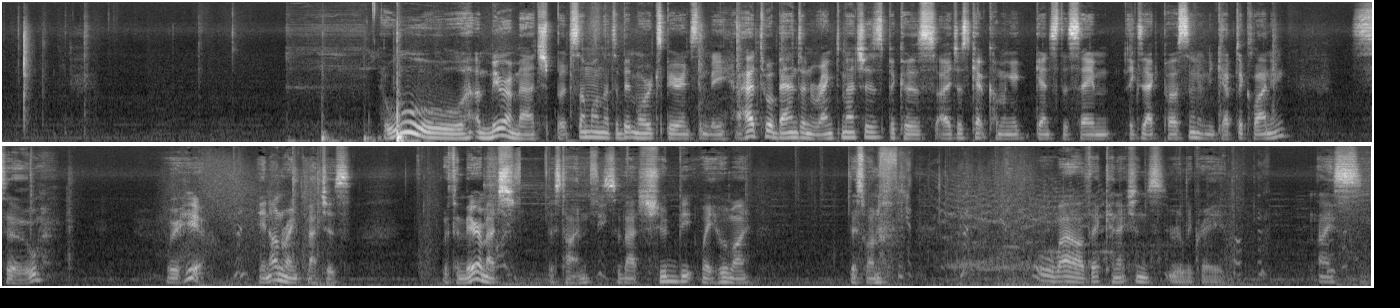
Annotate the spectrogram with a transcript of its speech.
Ooh, a mirror match, but someone that's a bit more experienced than me. I had to abandon ranked matches because I just kept coming against the same exact person and he kept declining. So, we're here in unranked matches with a mirror match this time. So that should be. Wait, who am I? This one. oh wow, that connection's really great. Nice.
